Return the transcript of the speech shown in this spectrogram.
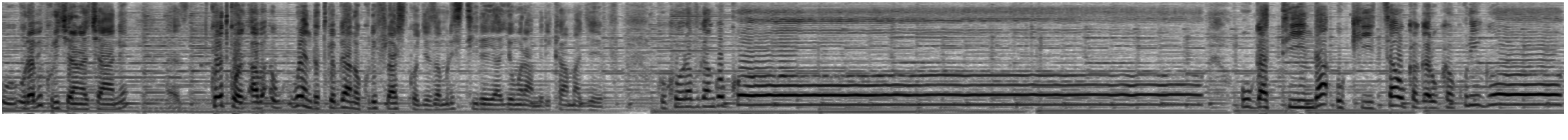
u- urabikurikirana cyane wenda twebwe hano kuri flash twogeza muri ya- yo muri amerika y'amajyepfo. Kuko uravuga ngo ko ugatinda ukitsa ukagaruka kuri go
